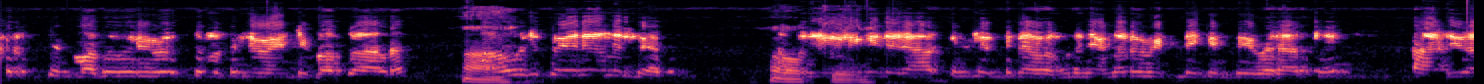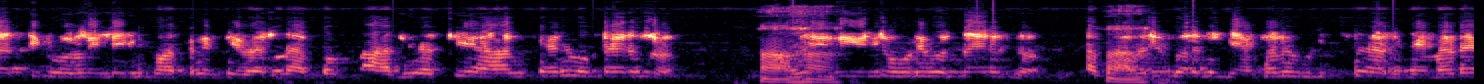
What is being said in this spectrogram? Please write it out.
ക്രിസ്ത്യൻ മതപരിവർത്തനത്തിന് വേണ്ടി വന്നതാണ്. ആ. ഒരു പേരാണല്ലേ. നിങ്ങളിങ്ങനെ രാത്രിയിൽ എന്തിനാ വന്നത്? ഞങ്ങളുടെ വീട്ടിലേക്ക് എന്തേ വരാത്ത? ആദിവാസി കോളനിയിലേക്ക് മാത്രം എന്തേ വരണം അപ്പം ആദിവാസി ആൾക്കാരും ഉണ്ടായിരുന്നു. വീട്ടിൽ ഓടി വന്നായിരുന്നു. അപ്പൊ അവർ പറഞ്ഞു ഞങ്ങൾ വിളിച്ചതാണ്. ഞങ്ങളുടെ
